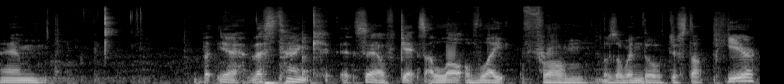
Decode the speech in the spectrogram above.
Um, but yeah, this tank itself gets a lot of light from there's a window just up here.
